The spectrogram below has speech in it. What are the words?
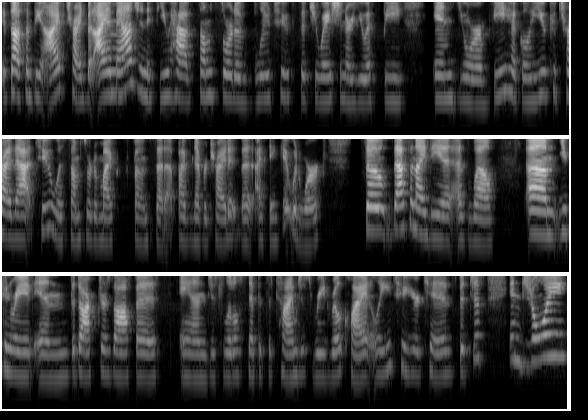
It's not something I've tried, but I imagine if you have some sort of Bluetooth situation or USB in your vehicle, you could try that too with some sort of microphone setup. I've never tried it, but I think it would work. So that's an idea as well. Um, you can read in the doctor's office and just little snippets of time. Just read real quietly to your kids, but just enjoy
